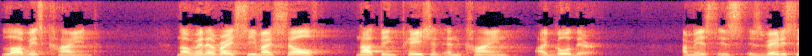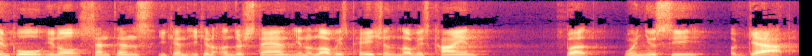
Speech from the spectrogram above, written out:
love is kind. Now, whenever I see myself not being patient and kind, I go there. I mean, it's, it's, it's very simple, you know, sentence. You can, you can understand, you know, love is patient, love is kind. But when you see a gap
